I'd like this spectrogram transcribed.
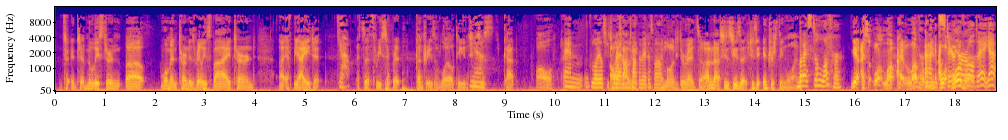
T- t- a Middle Eastern, uh, woman turned Israeli spy turned, uh, FBI agent. Yeah, That's a three separate countries of loyalty and she's Yeah. just got all, and loyalty to Red on top of it as well. And loyalty to Red. So I don't know. She's, she's a, she's an interesting one. But I still love her, Yeah, I s- well, love, I love her. and We I need- could want stare at of her all day. Yeah,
